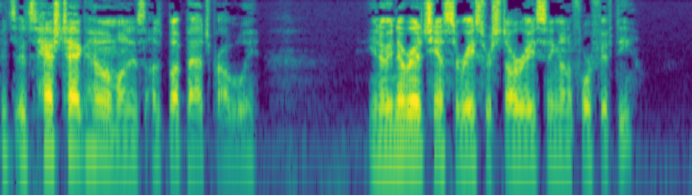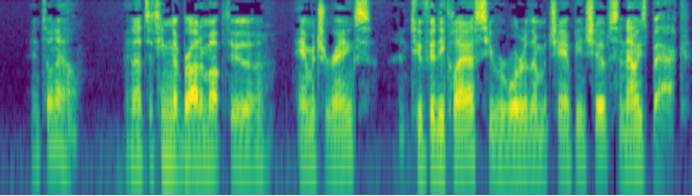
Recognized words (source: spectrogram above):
It's it's hashtag home on his, on his butt patch probably. You know, he never had a chance to race for Star Racing on a 450 until now. And that's a team that brought him up through the amateur ranks, 250 class. He rewarded them with championships, and now he's back.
